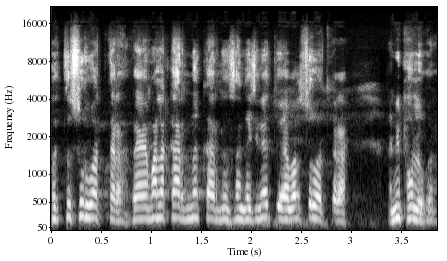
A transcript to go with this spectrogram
फक्त सुरुवात करा. व्यायामाला कारणं कारणं सांगायची नाही व्यायामाला सुरुवात करा आणि फॉलो करा.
